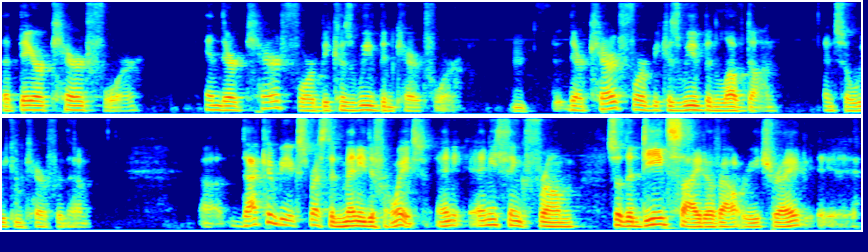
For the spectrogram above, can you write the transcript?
that they are cared for and they're cared for because we've been cared for? Mm. They're cared for because we've been loved on, and so we can care for them. Uh, that can be expressed in many different ways. Any anything from so the deed side of outreach, right?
